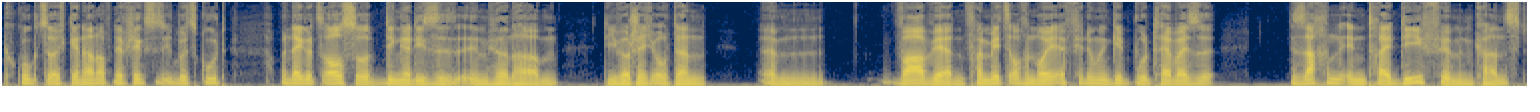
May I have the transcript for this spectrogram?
guckt sie euch gerne an auf Netflix, ist übelst gut. Und da gibt es auch so Dinge, die sie im Hirn haben, die wahrscheinlich auch dann ähm, wahr werden. Vor allem jetzt auch neue Erfindungen gibt, wo du teilweise Sachen in 3D filmen kannst.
